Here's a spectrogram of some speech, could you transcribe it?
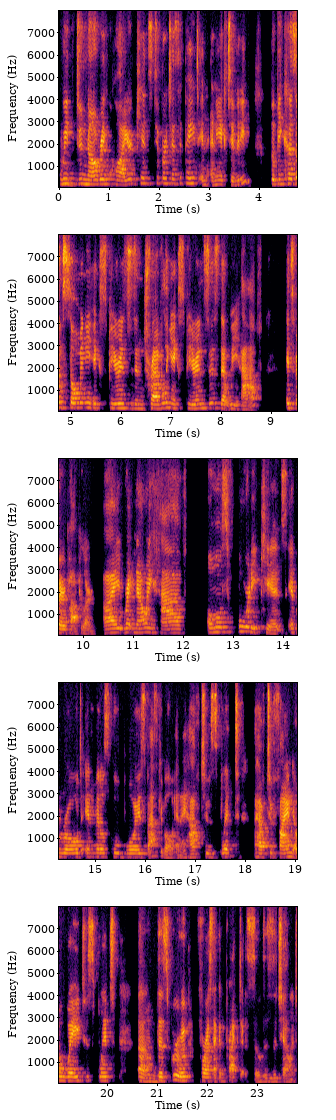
we do not require kids to participate in any activity but because of so many experiences and traveling experiences that we have, it's very popular. I right now I have almost 40 kids enrolled in middle school boys basketball and I have to split I have to find a way to split um, this group for a second practice. So this is a challenge.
